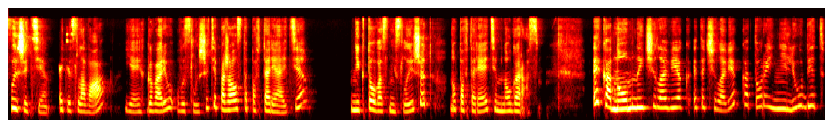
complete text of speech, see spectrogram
слышите эти слова, я их говорю, вы слышите, пожалуйста, повторяйте. Никто вас не слышит, но повторяйте много раз. Экономный человек– это человек, который не любит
